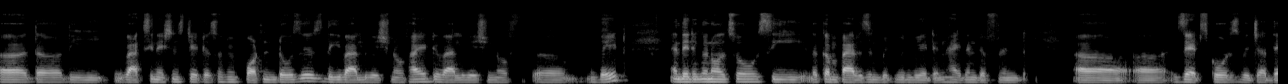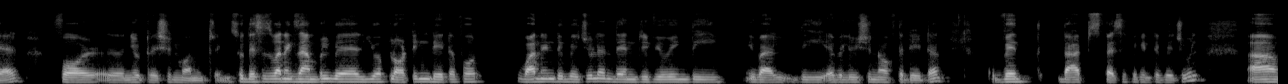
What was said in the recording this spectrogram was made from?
uh, the, the vaccination status of important doses, the evaluation of height, evaluation of uh, weight. And then you can also see the comparison between weight and height and different uh, Z scores which are there for nutrition monitoring. So this is one example where you are plotting data for one individual and then reviewing the eval the evolution of the data with that specific individual. Uh,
